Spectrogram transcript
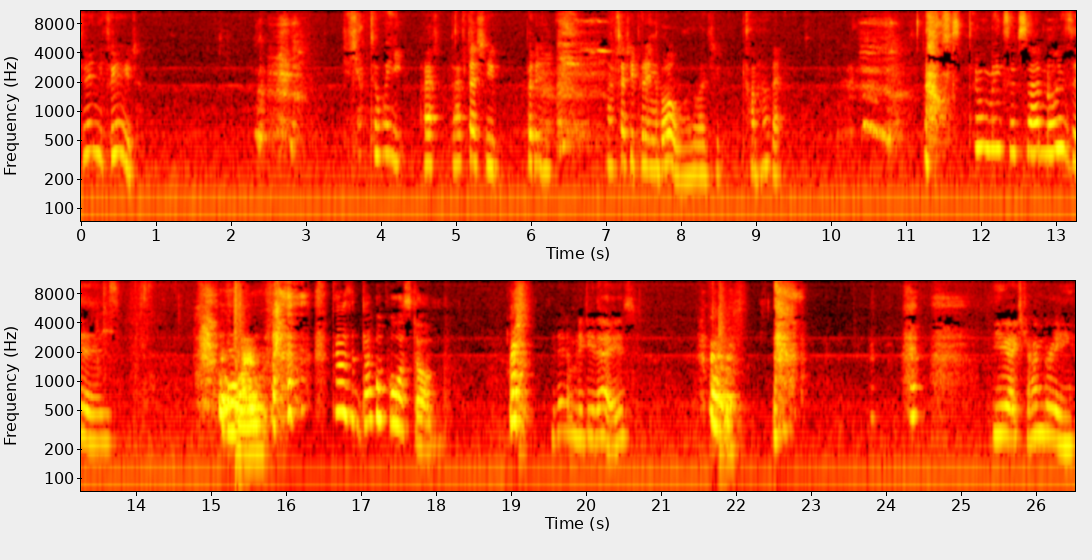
Doing your food. You have to wait. I have, I have to actually put it in. I have to actually put it in the bowl, otherwise you can't have it. Don't make such sad noises. that was a double paw stomp. You don't normally do those. You're extra hungry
